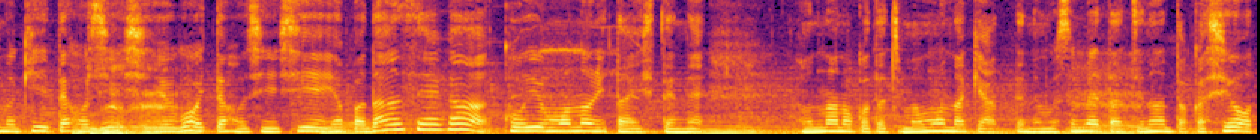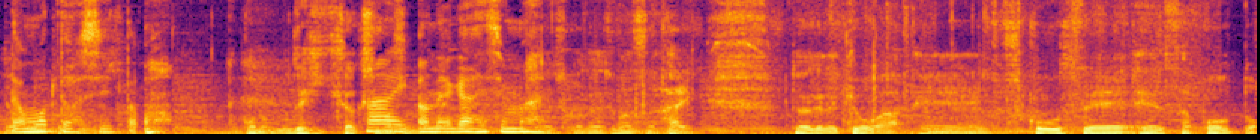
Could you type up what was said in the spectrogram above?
の聞いてほしいし、ね、動いてほしいし、やっぱ男性がこういうものに対してね、女の子たち守んなきゃってね娘たちなんとかしようって思ってほしいと。今度もぜひ企画しますので、はい、お願いします。よろしくお願いします。はい。というわけで今日は、えー、女子高生サポート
